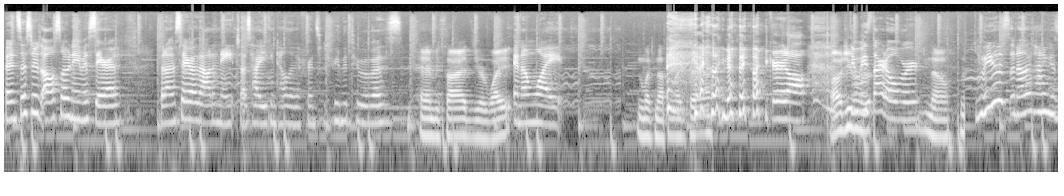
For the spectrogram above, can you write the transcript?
My sister's also name is Sarah, but I'm Sarah without an H. That's how you can tell the difference between the two of us. And besides, you're white And I'm white. and look nothing like that. like nothing like her at all. Why would you? Can we start over? no. Can we do this another time? Because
